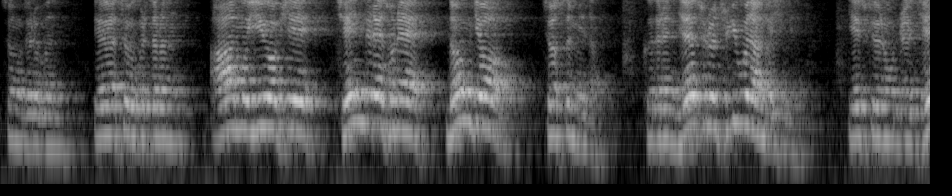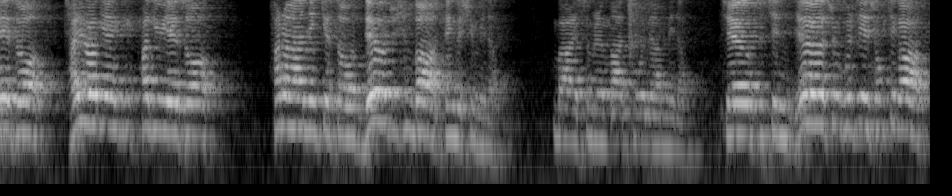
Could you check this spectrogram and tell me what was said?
성도 여러분, 예수 그리스도는 아무 이유 없이 죄인들의 손에 넘겨졌습니다. 그들은 예수를 죽이고자 한 것입니다. 예수께서는 우리를 죄에서 자유하게 하기 위해서 하나님께서 내어주신 바 된 것입니다. 말씀을 마치고자 합니다. 죄 없으신 예수 그리스도의 속죄가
